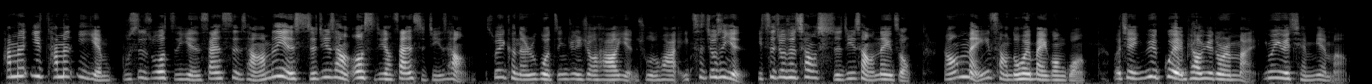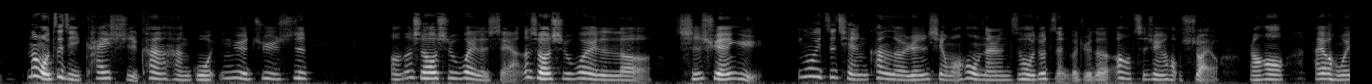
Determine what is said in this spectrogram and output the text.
他们一他们一演不是说只演三四场，他们演十几场、二十几场、三十几场，所以可能如果金俊秀他要演出的话，一次就是演一次就是唱十几场那种，然后每一场都会卖光光，而且越贵的票越多人买，因为越前面嘛。那我自己开始看韩国音乐剧是，呃，那时候是为了谁啊？那时候是为了池玄宇。因为之前看了《人选王后男人》之后，就整个觉得哦，池玄宇好帅哦，然后他又很会，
